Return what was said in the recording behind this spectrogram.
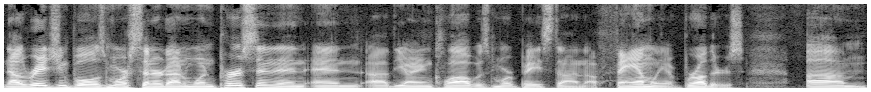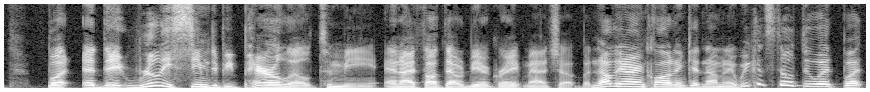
Now, the Raging Bull is more centered on one person, and and uh, the Iron Claw was more based on a family of brothers. Um, but uh, they really seem to be parallel to me, and I thought that would be a great matchup. But now the Iron Claw didn't get nominated. We can still do it, but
